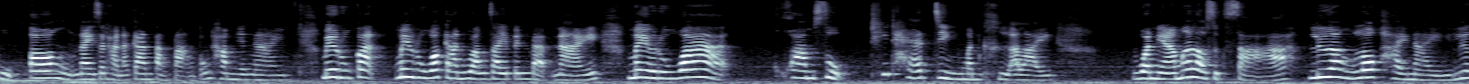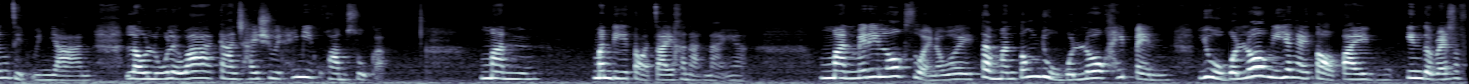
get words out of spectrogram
ถูกต้องในสถานการณ์ต่างๆ ต้องทำยังไง ไม่รู้กันไม่รู้ว่าการวางใจเป็นแบบไหน ไม่รู้ว่าความสุขที่แท้จริงมันคืออะไร วันนี้เมื่อเราศึกษาเรื่องโลกภายในเรื่องจิตวิญญาณ เรารู้เลยว่าการใช้ชีวิตให้มีความสุขอะมันมันดีต่อใจขนาดไหนอะ มันไม่ได้โลกสวยนะเว้ย แต่มันต้องอยู่บนโลกให้เป็น อยู่บนโลกนี้ยังไงต่อไป in the rest of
